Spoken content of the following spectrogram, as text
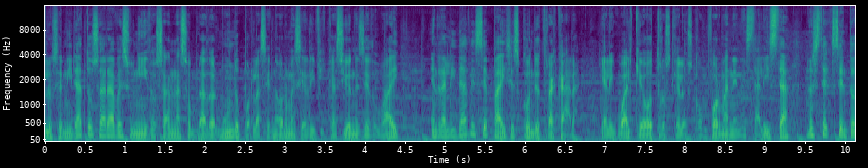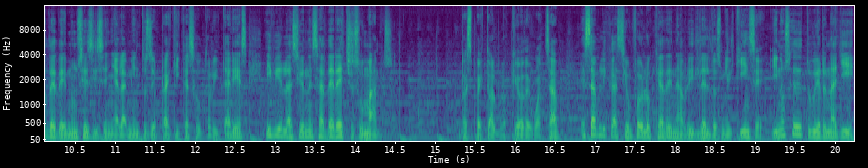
los Emiratos Árabes Unidos han asombrado al mundo por las enormes edificaciones de Dubái, en realidad ese país esconde otra cara, y al igual que otros que los conforman en esta lista, no está exento de denuncias y señalamientos de prácticas autoritarias y violaciones a derechos humanos. Respecto al bloqueo de WhatsApp, esa aplicación fue bloqueada en abril del 2015 y no se detuvieron allí.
